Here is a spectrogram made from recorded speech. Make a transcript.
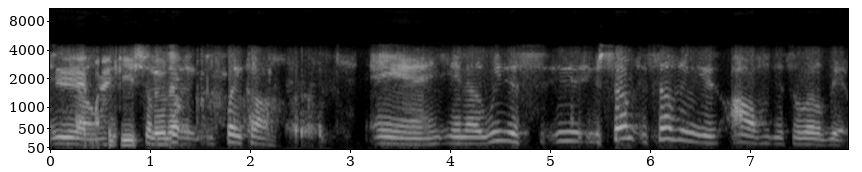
You know, some play, play call, and you know we just some something is off just a little bit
